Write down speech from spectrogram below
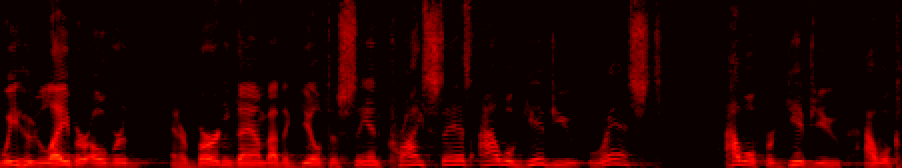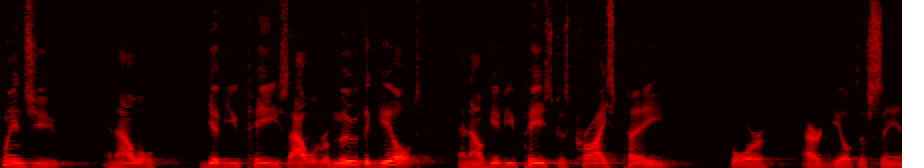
we who labor over and are burdened down by the guilt of sin, Christ says, I will give you rest. I will forgive you. I will cleanse you. And I will give you peace. I will remove the guilt and I'll give you peace because Christ paid for our guilt of sin.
